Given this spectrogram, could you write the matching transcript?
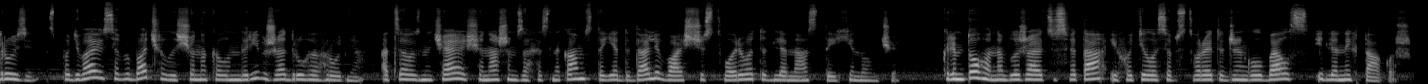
Друзі, сподіваюся, ви бачили, що на календарі вже 2 грудня, а це означає, що нашим захисникам стає дедалі важче створювати для нас тихі ночі. Крім того, наближаються свята, і хотілося б створити Jingle Bells і для них також.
